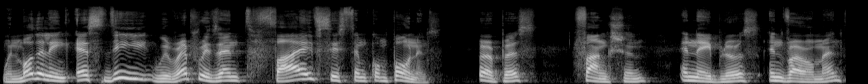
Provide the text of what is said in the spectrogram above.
When modeling SD, we represent five system components, purpose, function, enablers, environment,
